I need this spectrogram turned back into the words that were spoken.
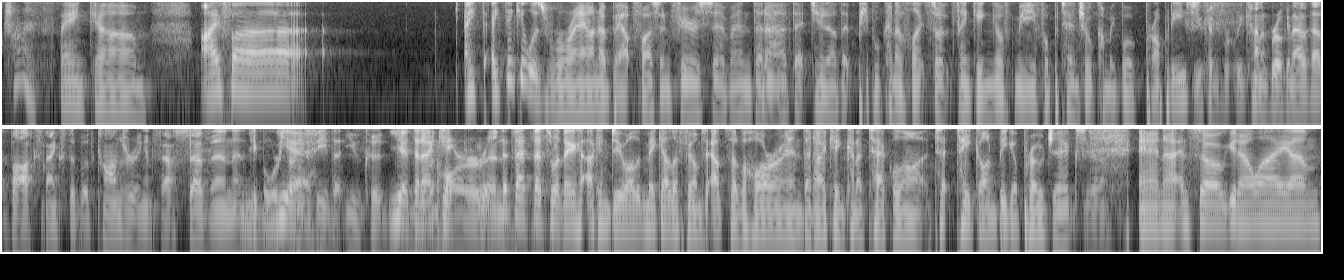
trying to think. Um, I've uh, I th- I think it was round about Fast and Furious Seven that uh that you know that people kind of like started thinking of me for potential comic book properties. you could we kind of broken out of that box thanks to both Conjuring and Fast Seven, and people were starting to see that you could yeah, that I can. horror and that, that that's what they I can do. I'll make other films outside of horror, and that I can kind of tackle on t- take on bigger projects. Yeah. And uh, and so you know I um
